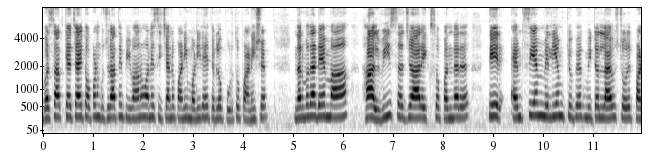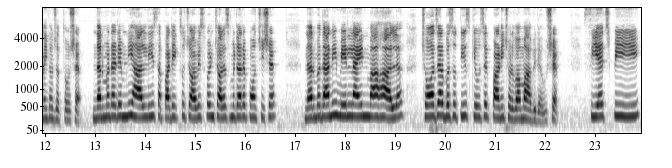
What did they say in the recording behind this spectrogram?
વરસાદ ખેંચાય તો પણ ગુજરાતને પીવાનું અને સિંચાઈનું પાણી મળી રહે તેટલો પૂરતું પાણી છે. નર્મદા ડેમમાં હાલ વીસ હજાર એકસો પંદર તેર MCM million cubic metre live storage પાણીનો જથ્થો છે. નર્મદા ડેમની હાલની સપાટી એકસો ચોવીસ પોઈન્ટ ચોલીસ મીટરે પહોંચી છે. નર્મદાની મેઇન લાઇનમાં હાલ છ હજાર બસો ત્રીસ ક્યુસેક પાણી છોડવામાં આવી રહ્યું છે. સીએચપી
